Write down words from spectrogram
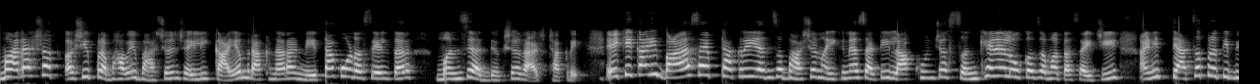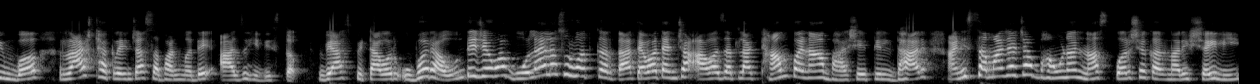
महाराष्ट्रात अशी प्रभावी भाषणशैली कायम राखणारा नेता कोण असेल तर मनसे अध्यक्ष राज ठाकरे. एकेकाळी बाळासाहेब ठाकरे यांचं भाषण ऐकण्यासाठी लाखोंच्या संख्येने लोक जमत असायची आणि त्याचं प्रतिबिंब राज ठाकरेंच्या सभांमध्ये आजही दिसतं. व्यासपीठावर उभं राहून ते जेव्हा बोलायला सुरुवात करतात तेव्हा त्यांच्या आवाजातला ठामपणा भाषेतील धार आणि समाजाच्या भावनांना स्पर्श करणारी शैली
